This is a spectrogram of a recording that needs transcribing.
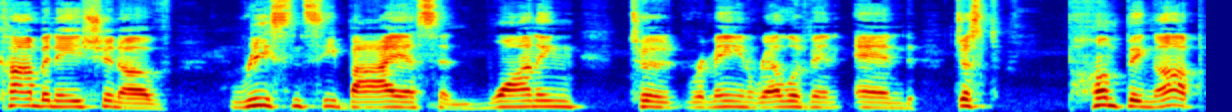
combination of recency bias and wanting to remain relevant and just pumping up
